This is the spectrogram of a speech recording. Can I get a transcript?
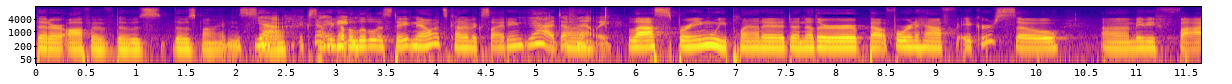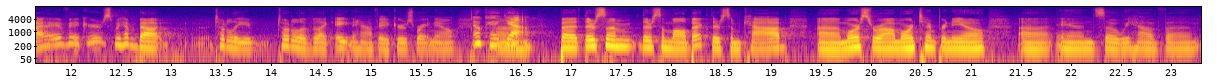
that are off of those those vines. So, Yeah, we have a little estate now. It's kind of exciting. Yeah, Um, definitely. last spring, we planted another about four and a half acres, so uh, maybe five acres. We have about totally total of like eight and a half acres right now. Okay, Um, yeah. But there's some there's some Malbec, there's some Cab, uh, more Syrah, more Tempranillo, uh, and so we have um,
